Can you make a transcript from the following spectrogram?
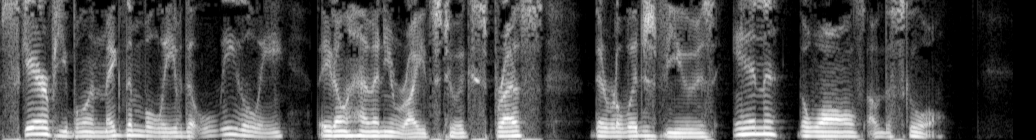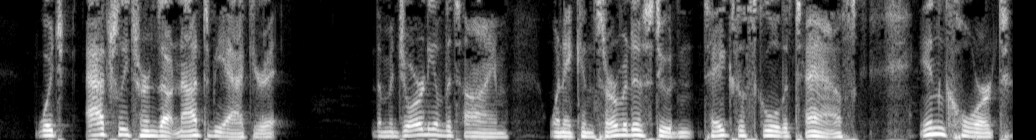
scare people and make them believe that legally they don't have any rights to express their religious views in the walls of the school, which actually turns out not to be accurate. The majority of the time, when a conservative student takes a school to task in court,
